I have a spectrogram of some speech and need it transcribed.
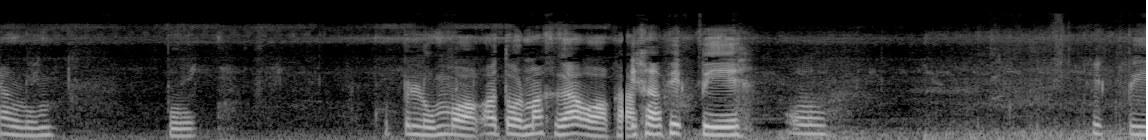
ย่างหลุมปลูกขุดเป็นหลุมบอกเอาต้นมะเขือออกค่ะนี่ค่ะพริกปี โอ้พริกปี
